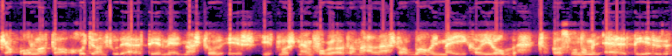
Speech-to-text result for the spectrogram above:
gyakorlata hogyan tud eltérni egymástól, és itt most nem foglaltam állást abban, hogy melyik a jobb, csak azt mondom, hogy eltérő.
